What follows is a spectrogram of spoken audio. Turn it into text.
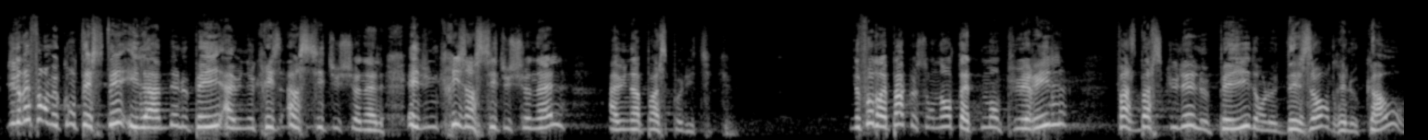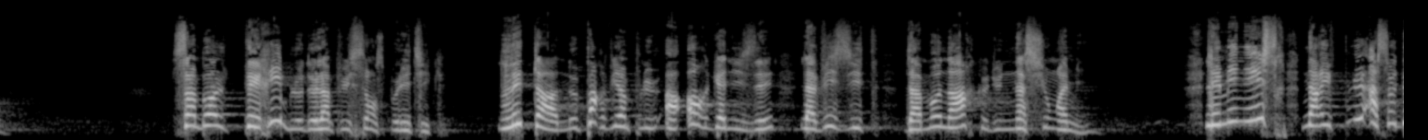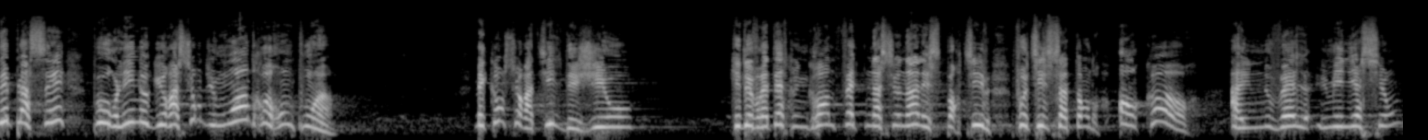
D'une réforme contestée, il a amené le pays à une crise institutionnelle et d'une crise institutionnelle à une impasse politique. Il ne faudrait pas que son entêtement puéril fasse basculer le pays dans le désordre et le chaos symbole terrible de l'impuissance politique. L'État ne parvient plus à organiser la visite d'un monarque d'une nation amie. Les ministres n'arrivent plus à se déplacer pour l'inauguration du moindre rond-point. Mais quand sera-t-il des JO qui devraient être une grande fête nationale et sportive? Faut-il s'attendre encore à une nouvelle humiliation?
